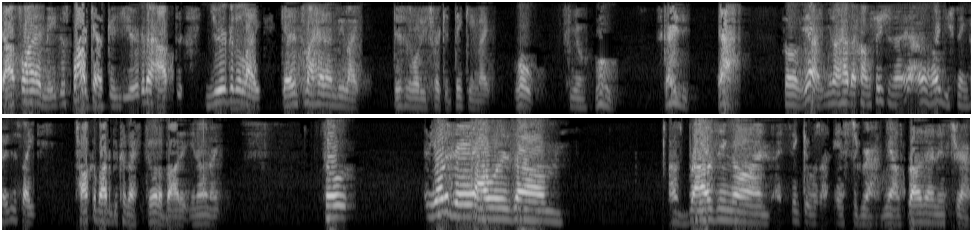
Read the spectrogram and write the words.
that's why I made this podcast because you're gonna have to, you're gonna like get into my head and be like, this is what he's freaking thinking. Like, whoa, you know, whoa, it's crazy. Yeah. So yeah, you know, I had that conversation. I, yeah, I don't write these things. I just like talk about it because I feel about it. You know, and like, so the other day I was um I was browsing on I think it was on Instagram. Yeah, I was browsing on Instagram.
